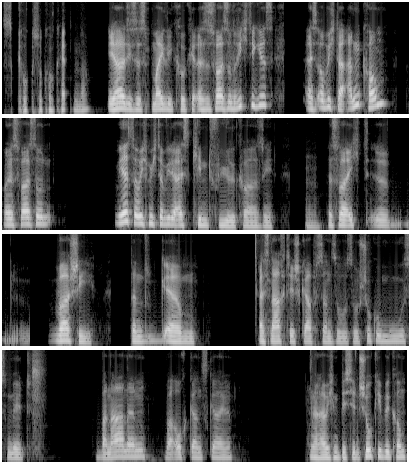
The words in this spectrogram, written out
So Kroketten, ne? Ja, dieses Smiley-Kroket. Also es war so ein richtiges, als ob ich da ankomme und es war so ein, wie als ob ich mich da wieder als Kind fühle quasi. Mhm. Es war echt, äh, war Ski. Dann ähm, als Nachtisch gab es dann so, so Schokomousse mit Bananen, war auch ganz geil. Dann habe ich ein bisschen Schoki bekommen.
